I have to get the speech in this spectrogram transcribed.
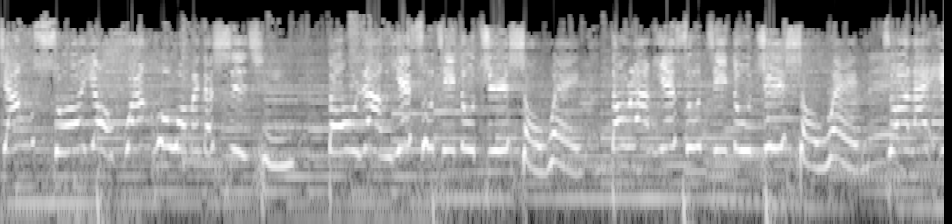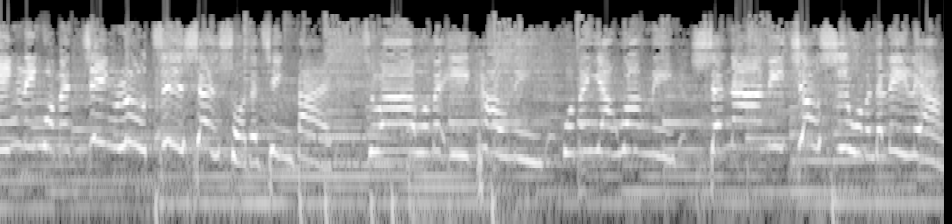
将所有关乎我们的事情。都让耶稣基督居首位，都让耶稣基督居首位，主要，来引领我们进入至圣所的敬拜。主啊，我们依靠你，我们仰望你，神啊，你就是我们的力量，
